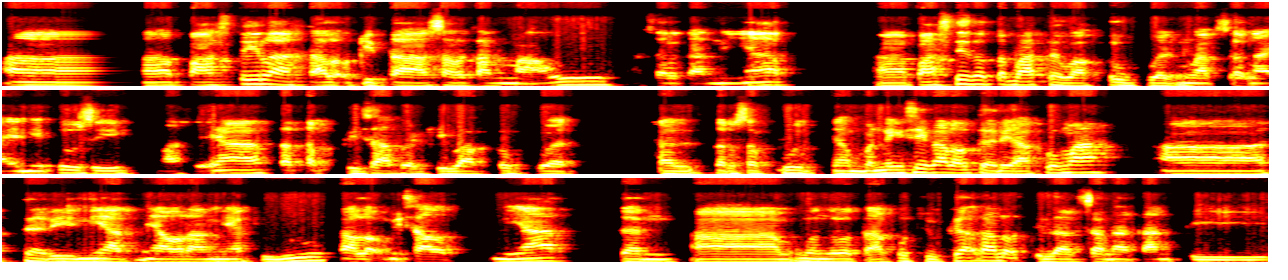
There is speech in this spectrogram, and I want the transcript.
uh, pastilah kalau kita asalkan mau asalkan niat uh, pasti tetap ada waktu buat melaksanain itu sih. Maksudnya tetap bisa bagi waktu buat hal tersebut. Yang penting sih kalau dari aku mah uh, dari niatnya orangnya dulu kalau misal niat dan uh, menurut aku juga kalau dilaksanakan di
